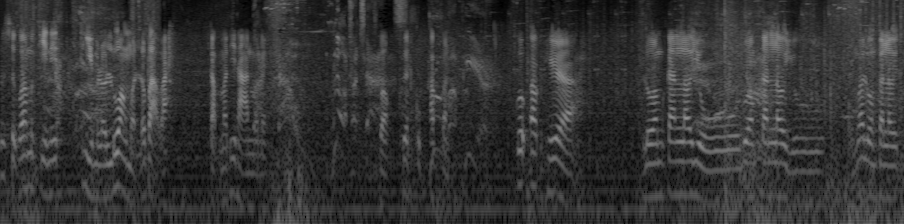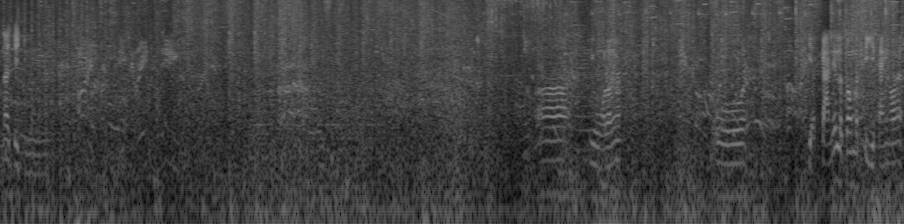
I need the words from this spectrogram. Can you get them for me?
รู้สึกว่าเมื่อกี้นี้ทีมเราล่วงหมดหรือเปล่าวะกลับมาที่ฐานหมดเลยบอกเพื่อนกรุ๊ปอัพก่อนกรุ๊ปอัพเฮียรวมกันเราอยู่ รวมกันเราอยู่ ผมว่ารวมกันเราน่าจะอยู่ อยู่ของเราใช่ไหมโอ้ยเกลียดการที่เราต้องมาตีแทงเขาฮะ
